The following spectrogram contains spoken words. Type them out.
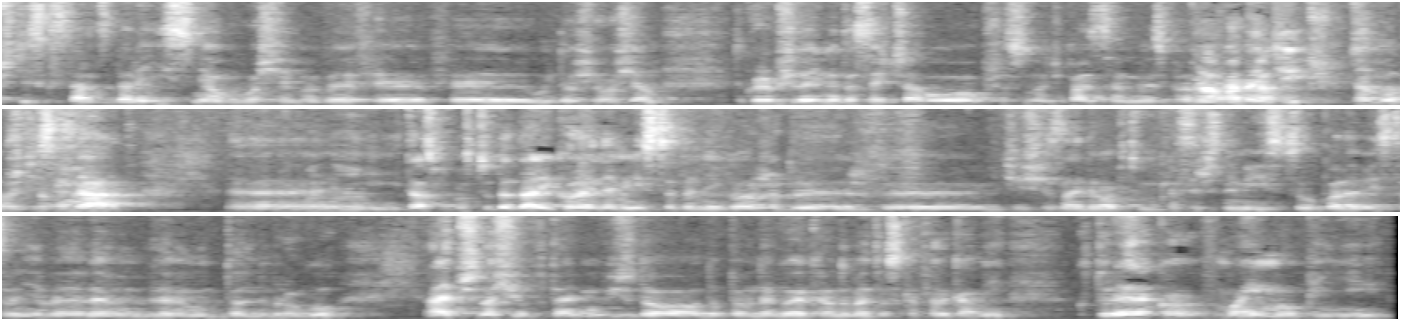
przycisk Start dalej istniał w, 8, w, w, Windowsie 8, tylko żeby się do niego dostać trzeba było przesunąć palcem z prawej krawędzi, krawędź. tam był przycisk krawędź. Start. E, Mhm. I teraz po prostu dodali kolejne miejsce do niego, żeby, żeby gdzieś się znajdował w tym klasycznym miejscu, po lewej stronie, w lewym, w lewym dolnym rogu, ale przynosił, tak jak mówisz, do, do pełnego ekranu metro z kafelkami, które jako, w mojej opinii,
